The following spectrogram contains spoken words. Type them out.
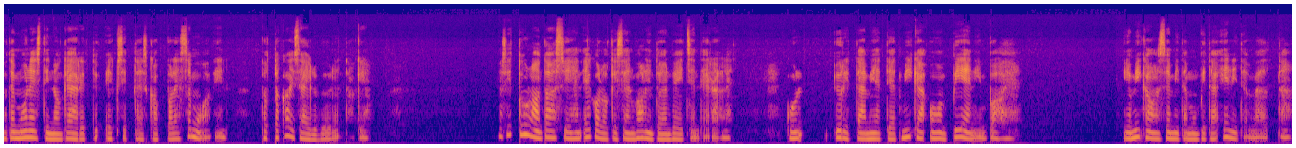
joten monesti ne on kääritty yksittäiskappaleessa muoviin. Totta kai säilyvyyden takia. Ja sitten tullaan taas siihen ekologiseen valintojen veitsenterälle, kun yrittää miettiä, että mikä on pienin pahe ja mikä on se, mitä mun pitää eniten välttää.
